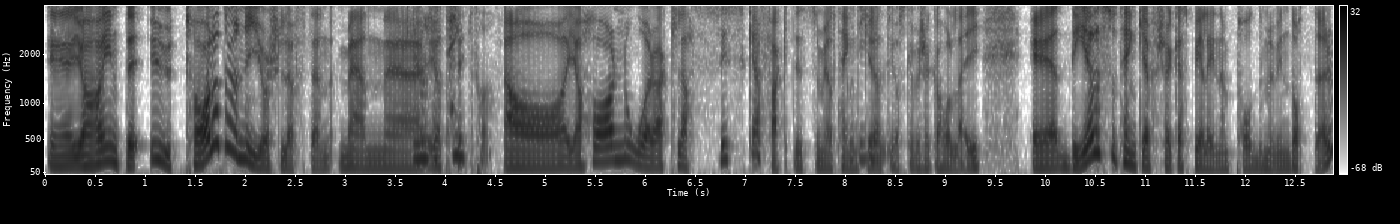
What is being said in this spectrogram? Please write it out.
Eh, jag har inte uttalat några nyårslöften, men... Eh, har jag tän- tänkt på? Ja, jag har några klassiska faktiskt som jag tänker att jag ska försöka hålla i. Eh, dels så tänker jag försöka spela in en podd med min dotter.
